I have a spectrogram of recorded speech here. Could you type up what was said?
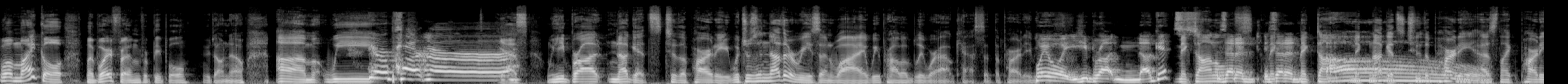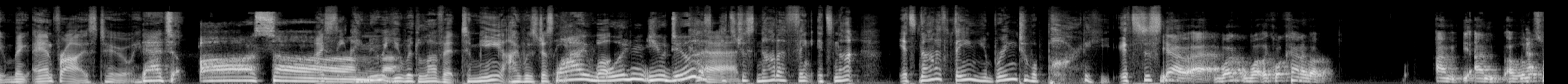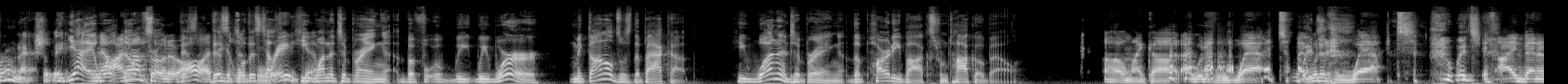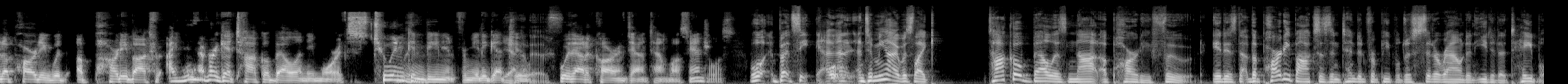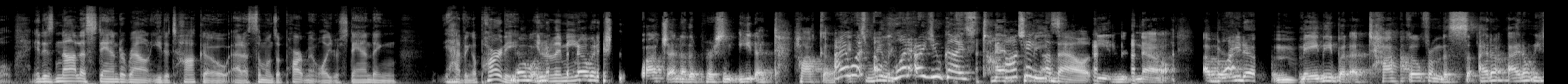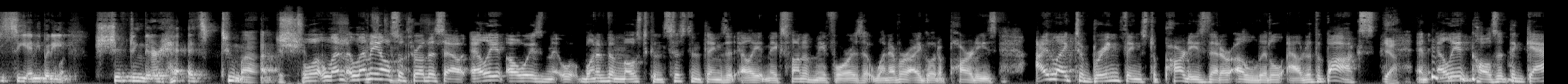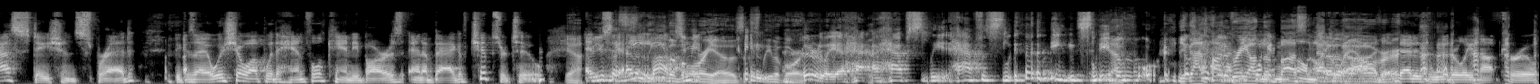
well, Michael, my boyfriend, for people who don't know, um, we your partner. yes, we brought nuggets to the party, which was another reason why we probably were outcast at the party. Wait, wait, wait. He brought nuggets. McDonald's, Is that a? Is Mc- that a? McDonald McNuggets to the party Oh. as like party Mc- and fries too. He- That's awesome. I see. I knew you would love it. To me, I was just Why well, wouldn't you do that? It's just not a thing. It's not. It's not a thing you bring to a party. It's just Yeah. Uh, what, what, like, what kind of a, I'm, I'm a little thrown actually. Yeah, No, I'm not so throwing it this- all. I this- think it's well, a this tells great me he gift. wanted to bring before we we were McDonald's was the backup. He wanted to bring the party box from Taco Bell, oh my god, I would have wept. I would have wept which if I'd been at a party with a party box. I never get Taco Bell anymore. It's too inconvenient for me to get Yeah, to without a car in downtown Los Angeles. well, but see, and, and to me, I was like. Taco Bell is not a party food. It is not. The party box is intended for people to sit around and eat at a table. It is not a stand around eat a taco at a, someone's apartment while you're standing having a party. No, you know what I mean? Nobody should watch another person eat a taco. I would, it's really what are you guys talking about? eaten. No, a burrito maybe, but a taco from the. s- I don't. I don't need to see anybody shifting their head. It's too much. Well, let, let me also throw this out. Eliot always, one of the most consistent things that Eliot makes fun of me for is that whenever I go to parties, I like to bring things to parties that are a little out of the box. Yeah. And Eliot calls it the gas station spread because I always show up with a handful of candy bars and a bag of chips or two. Yeah. And you say to out of the box, Sleeve of I mean- Oreos, a sleeve of Oreos. Literally a, ha- a half sleeve, half a sleeve, eaten sleeve Yeah. of Oreos. You got hungry on the bus on the way over. That is literally not true.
